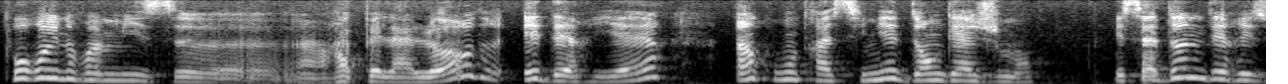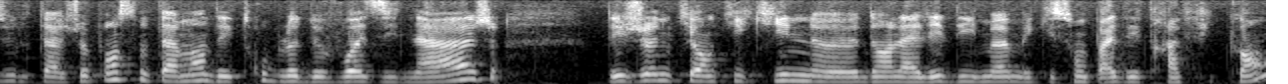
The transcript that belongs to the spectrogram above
pour une remise, euh, un rappel à l'ordre et derrière un contrat signé d'engagement. Et ça donne des résultats. Je pense notamment des troubles de voisinage, des jeunes qui enquiquinent euh, dans l'allée d'immeubles et qui ne sont pas des trafiquants.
